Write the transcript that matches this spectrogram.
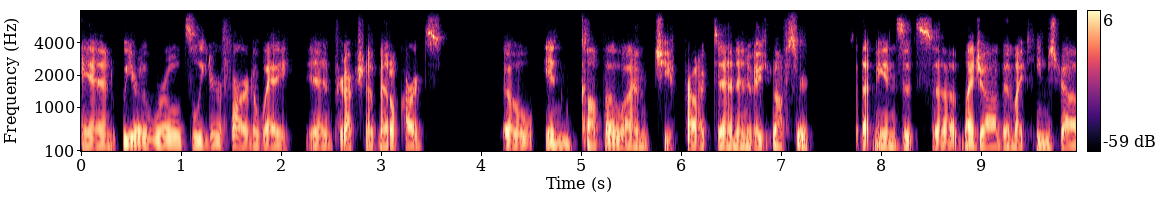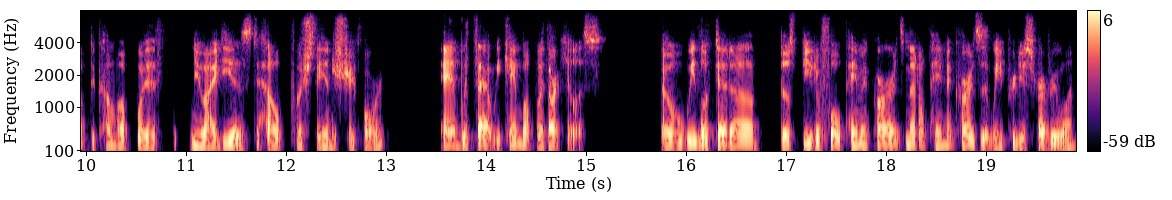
And we are the world's leader far and away in production of metal cards. So in Compo, I'm Chief Product and Innovation Officer. So that means it's uh, my job and my team's job to come up with new ideas to help push the industry forward. And with that, we came up with Arculus. So we looked at uh, those beautiful payment cards, metal payment cards that we produce for everyone,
